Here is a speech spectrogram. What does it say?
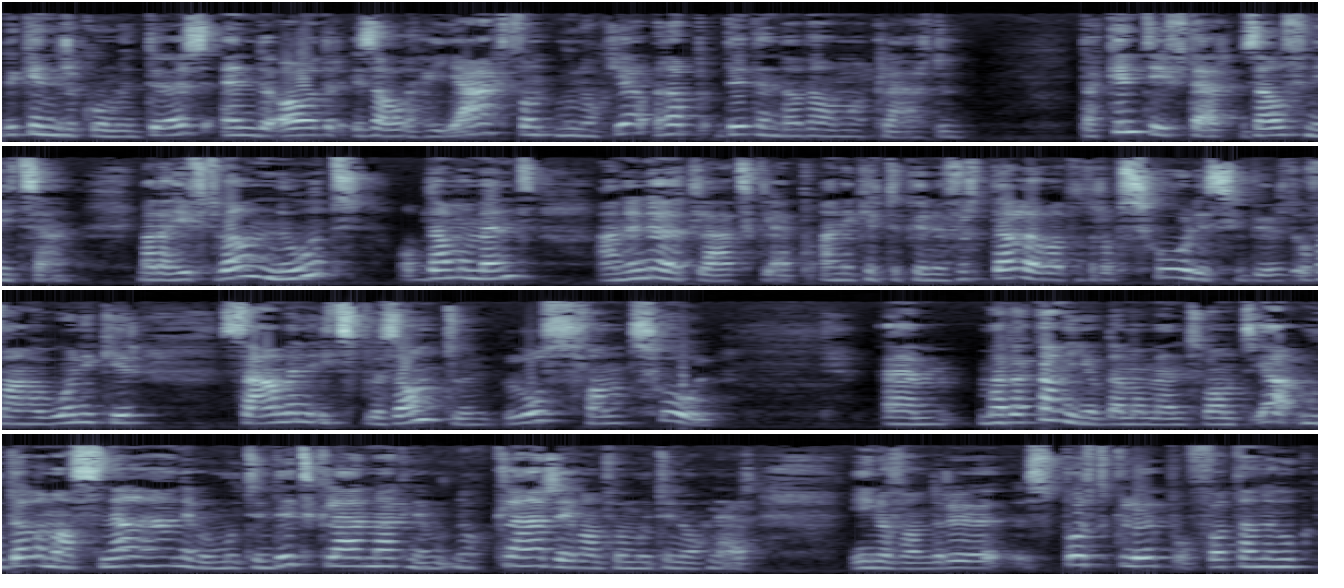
de kinderen komen thuis en de ouder is al gejaagd van, moet nog ja, rap dit en dat allemaal klaar doen. Dat kind heeft daar zelf niets aan. Maar dat heeft wel nood op dat moment aan een uitlaatklep. Aan een keer te kunnen vertellen wat er op school is gebeurd. Of aan gewoon een keer samen iets plezant doen, los van school. Um, maar dat kan niet op dat moment, want ja, het moet allemaal snel gaan en we moeten dit klaarmaken en het moet nog klaar zijn, want we moeten nog naar een of andere sportclub of wat dan ook.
